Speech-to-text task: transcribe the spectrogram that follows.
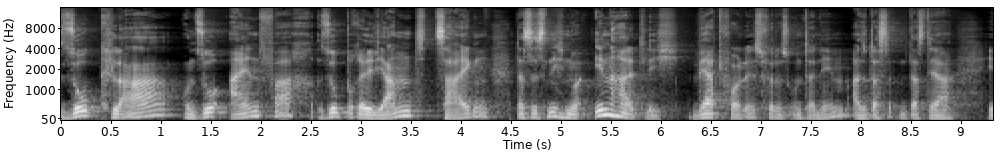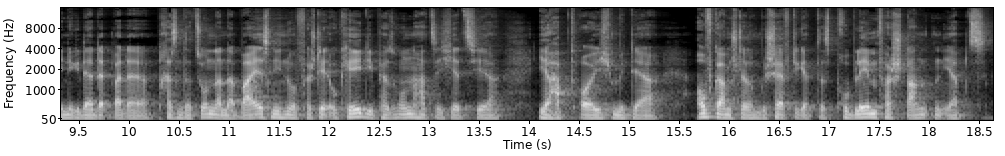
so klar und so einfach, so brillant zeigen, dass es nicht nur inhaltlich wertvoll ist für das Unternehmen, also dass, dass derjenige, der bei der Präsentation dann dabei ist, nicht nur versteht, okay, die Person hat sich jetzt hier, ihr habt euch mit der Aufgabenstellung beschäftigt, ihr habt das Problem verstanden, ihr habt es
